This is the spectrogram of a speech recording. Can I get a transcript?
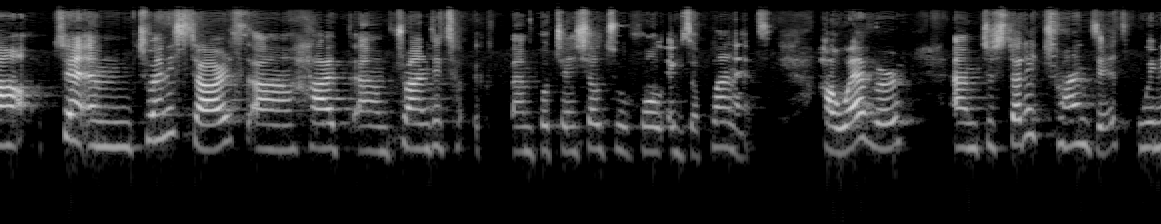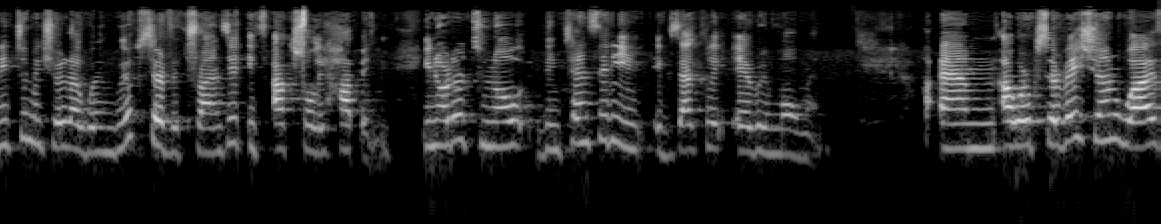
Uh, um, 20 stars uh, had um, transit um, potential to hold exoplanets. However, um, to study transit, we need to make sure that when we observe the transit, it's actually happening in order to know the intensity in exactly every moment. Um, our observation was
